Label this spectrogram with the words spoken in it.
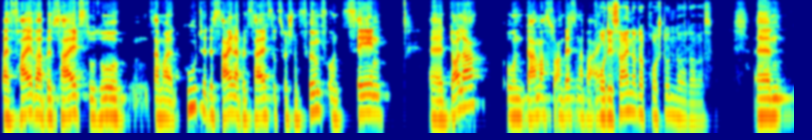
Bei Fiverr bezahlst du so, sag mal, gute Designer bezahlst du zwischen 5 und 10 äh, Dollar. Und da machst du am besten aber ein. Pro Design oder pro Stunde oder was? Ähm,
